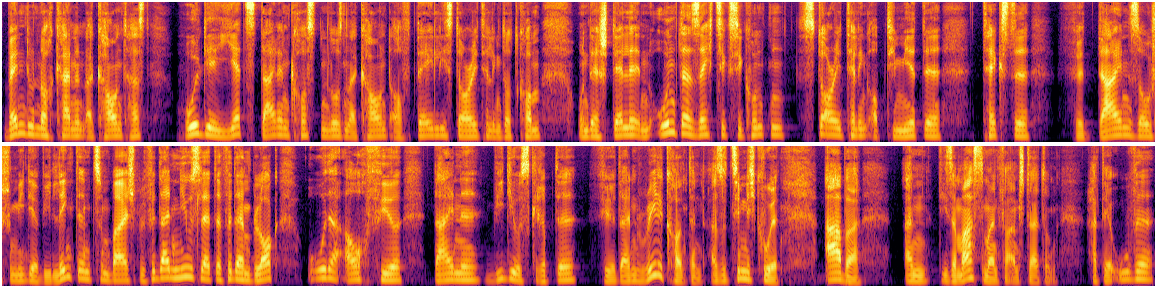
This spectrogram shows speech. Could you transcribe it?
Wenn du noch keinen Account hast, hol dir jetzt deinen kostenlosen Account auf dailystorytelling.com und erstelle in unter 60 Sekunden Storytelling-optimierte Texte für dein Social Media wie LinkedIn zum Beispiel, für deinen Newsletter, für deinen Blog oder auch für deine Videoskripte für deinen Real-Content. Also ziemlich cool. Aber an dieser Mastermind-Veranstaltung hat der Uwe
